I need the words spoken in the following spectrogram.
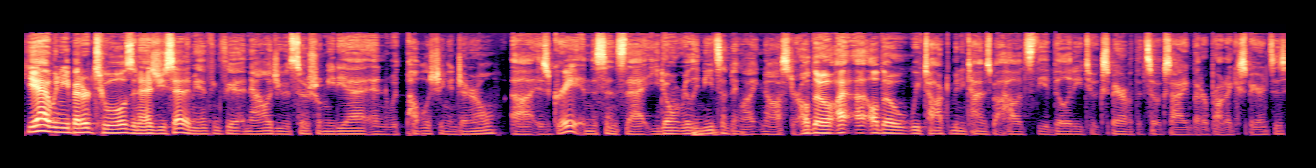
Yeah, we need better tools. And as you said, I mean, I think the analogy with social media and with publishing in general uh, is great in the sense that you don't really need something like Nostr. Although, I, although we've talked many times about how it's the ability to experiment that's so exciting, better product experiences.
